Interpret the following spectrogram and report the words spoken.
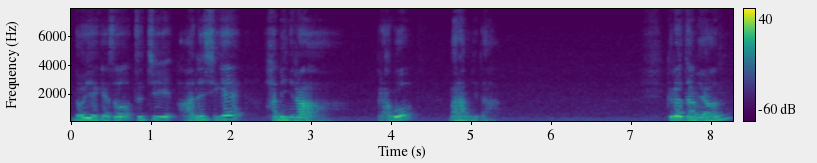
너희에게서 듣지 않으시게 함이니라 라고 말합니다. 그렇다면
